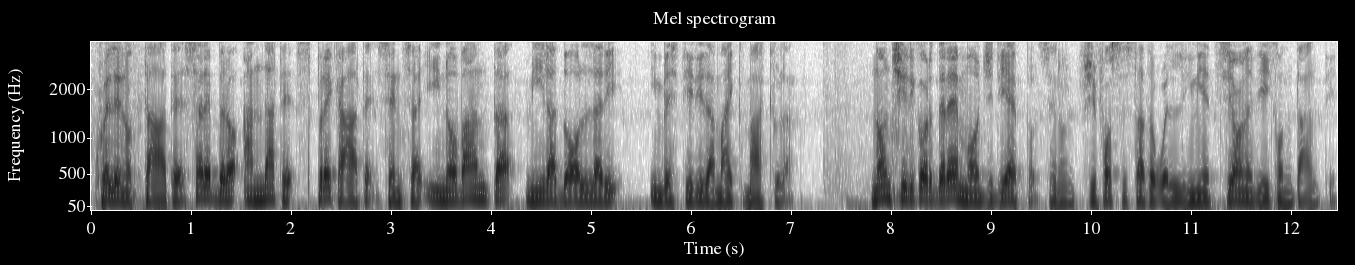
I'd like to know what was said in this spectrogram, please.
quelle nottate sarebbero andate sprecate senza i 90.000 dollari investiti da Mike Macula. Non ci ricorderemmo oggi di Apple se non ci fosse stata quell'iniezione di contanti.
